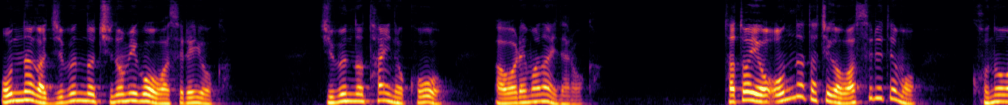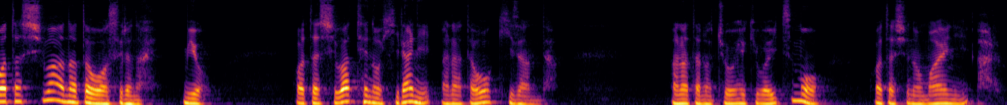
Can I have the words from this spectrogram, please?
女が自分の血のみ子を忘れようか。自分の体の子を憐れまないだろうか。たとえ女たちが忘れても、この私はあなたを忘れない。見よ。私は手のひらにあなたを刻んだ。あなたの城壁はいつも私の前にある。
